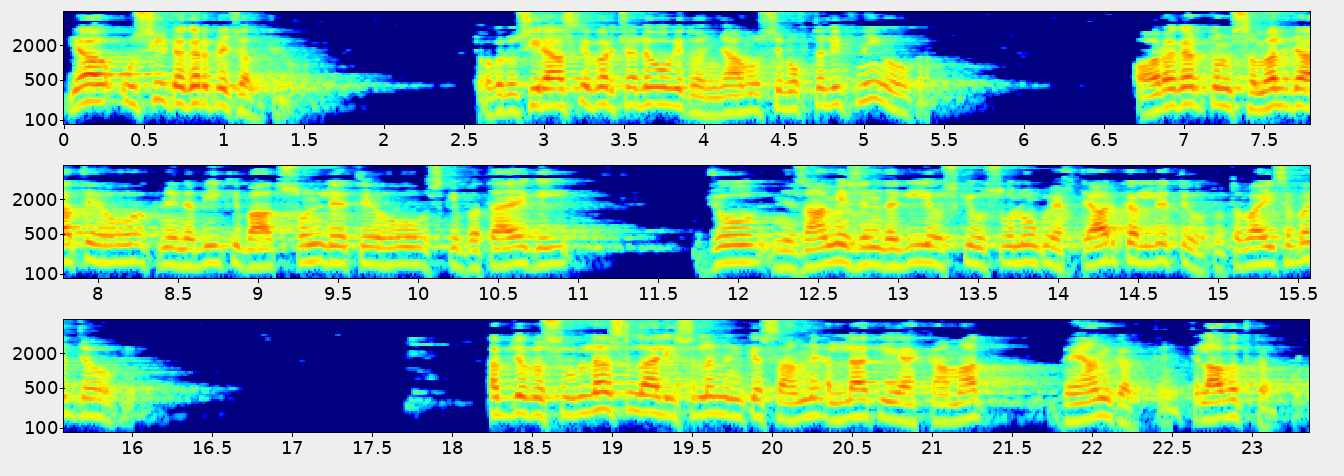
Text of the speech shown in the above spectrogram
یا اسی ڈگر پہ چلتے ہو۔ تو اگر اسی راستے پر چلو گے تو انجام اس سے مختلف نہیں ہوگا۔ اور اگر تم سنبھل جاتے ہو، اپنے نبی کی بات سن لیتے ہو، اس کی بتائے گئی جو نظامی زندگی ہے، اس کے اصولوں کو اختیار کر لیتے ہو تو تباہی سے بچ جاؤ گے۔ اب جب رسول اللہ صلی اللہ علیہ وسلم ان کے سامنے اللہ کے احکامات بیان کرتے ہیں، تلاوت کرتے ہیں،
